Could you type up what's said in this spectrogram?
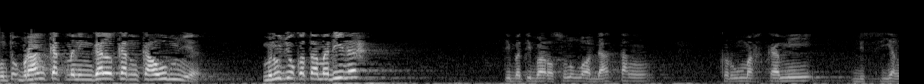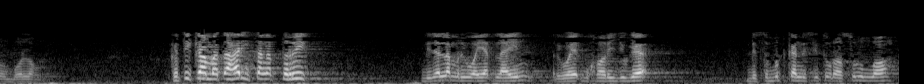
untuk berangkat meninggalkan kaumnya menuju kota Madinah, tiba-tiba Rasulullah datang ke rumah kami di siang bolong. Ketika matahari sangat terik, di dalam riwayat lain, riwayat Bukhari juga disebutkan di situ Rasulullah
